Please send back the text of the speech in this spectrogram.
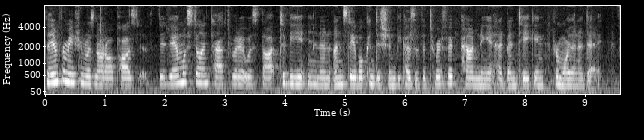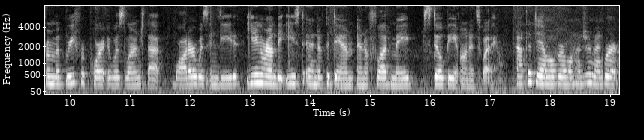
The information was not all positive. The dam was still intact, but it was thought to be in an unstable condition because of the terrific pounding it had been taking for more than a day. From a brief report, it was learned that water was indeed eating around the east end of the dam and a flood may still be on its way. At the dam, over 100 men were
